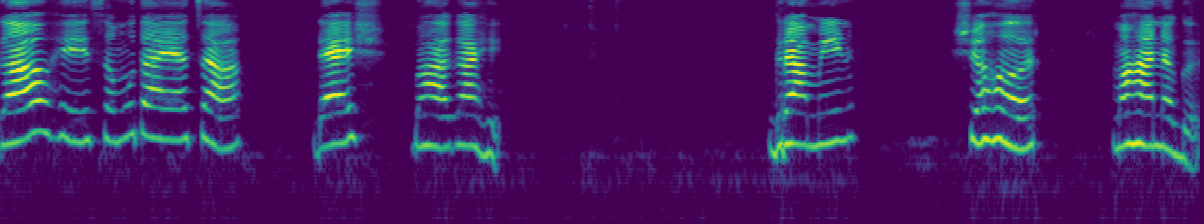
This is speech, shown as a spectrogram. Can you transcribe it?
गाव हे समुदायाचा डॅश भाग आहे. ग्रामीण शहर महानगर.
